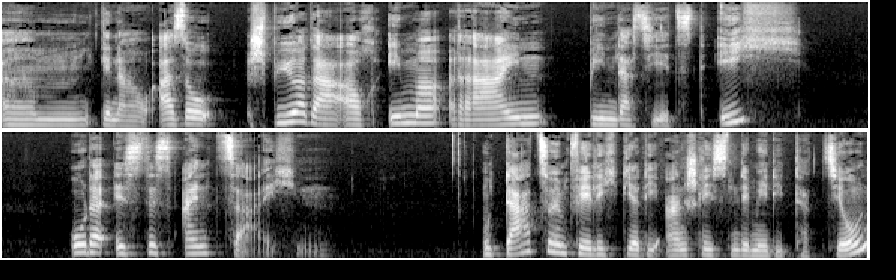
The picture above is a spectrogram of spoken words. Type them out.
Ähm, genau, also spür da auch immer rein, bin das jetzt ich oder ist es ein Zeichen? Und dazu empfehle ich dir die anschließende Meditation,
